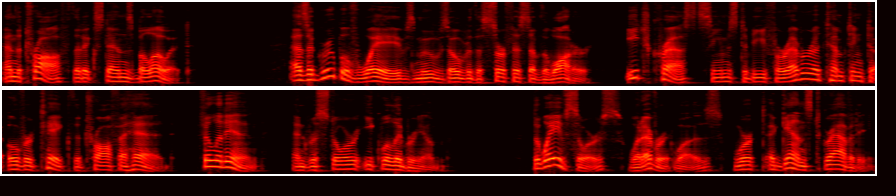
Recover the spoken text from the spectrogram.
and the trough that extends below it. As a group of waves moves over the surface of the water, each crest seems to be forever attempting to overtake the trough ahead, fill it in, and restore equilibrium. The wave source, whatever it was, worked against gravity.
